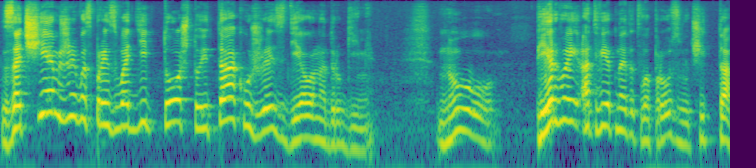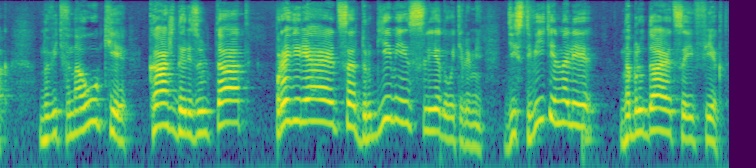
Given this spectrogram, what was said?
зачем же воспроизводить то, что и так уже сделано другими? Ну, Первый ответ на этот вопрос звучит так. Но ведь в науке каждый результат проверяется другими исследователями. Действительно ли наблюдается эффект?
